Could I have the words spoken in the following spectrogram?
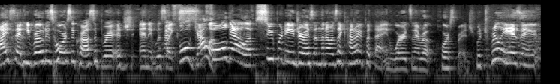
I said he rode his horse across a bridge, and it was At like full gallop. full gallop, super dangerous. And then I was like, how do I put that in words? And I wrote horse bridge, which really isn't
